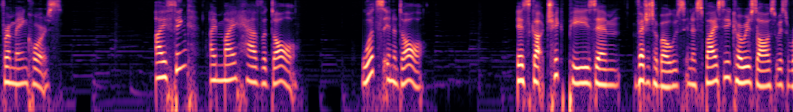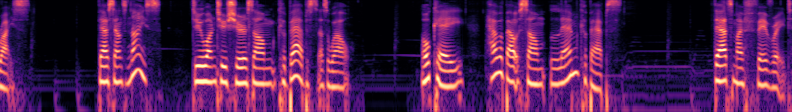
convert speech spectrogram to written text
for main course? I think I might have a dahl. What's in a dahl? It's got chickpeas and vegetables in a spicy curry sauce with rice. That sounds nice. Do you want to share some kebabs as well? Okay, how about some lamb kebabs? That's my favorite.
